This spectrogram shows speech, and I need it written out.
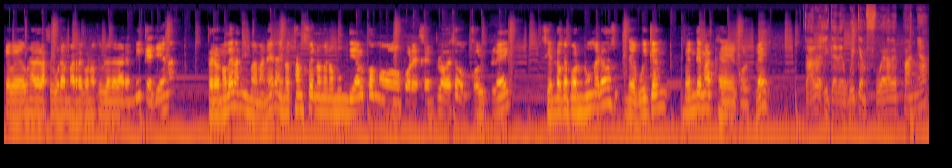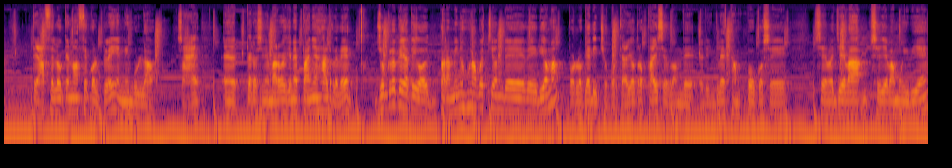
que es una de las figuras más reconocibles del RB que llena, pero no de la misma manera y no es tan fenómeno mundial como, por ejemplo, eso, Coldplay, siendo que por números The Weeknd vende más que Coldplay. Claro, y que The Weeknd fuera de España te hace lo que no hace Coldplay en ningún lado, ¿sabes? Eh, pero sin embargo aquí en España es al revés. Yo creo que ya te digo, para mí no es una cuestión de, idioma, por lo que he dicho, porque hay otros países donde el inglés tampoco se, lleva, se lleva muy bien.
